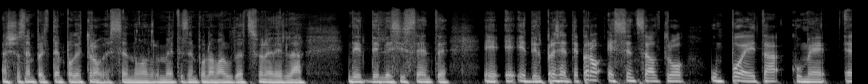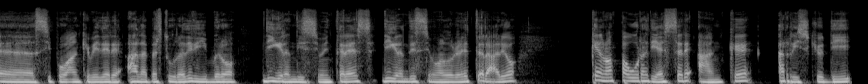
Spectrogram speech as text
lascia sempre il tempo che trova, essendo naturalmente sempre una valutazione della, de, dell'esistente e, e, e, del presente, però è senz'altro un poeta, come eh, si può anche vedere ad apertura di libro, di grandissimo interesse, di grandissimo valore letterario, che non ha paura di essere anche a rischio di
